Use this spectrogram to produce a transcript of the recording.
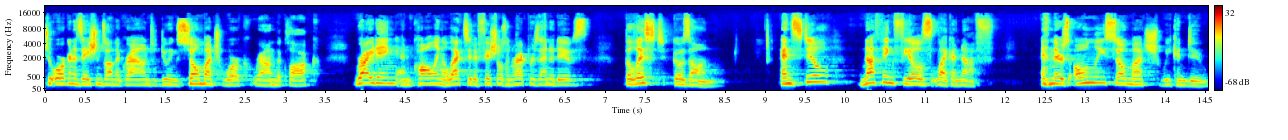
to organizations on the ground doing so much work round the clock, writing and calling elected officials and representatives. The list goes on. And still, nothing feels like enough and there's only so much we can do.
